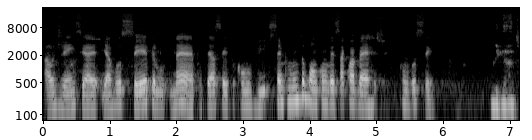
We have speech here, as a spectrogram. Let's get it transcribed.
a audiência e a você pelo, né, por ter aceito o convite. Sempre muito bom conversar com a Berge, com você. Obrigado.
